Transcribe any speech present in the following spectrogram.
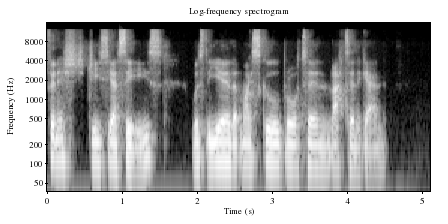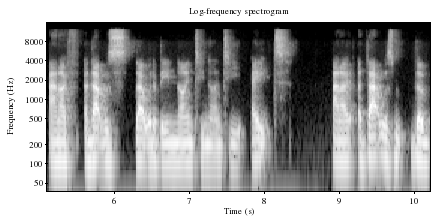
finished GCSEs was the year that my school brought in Latin again, and I and that was that would have been 1998, and I that was the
